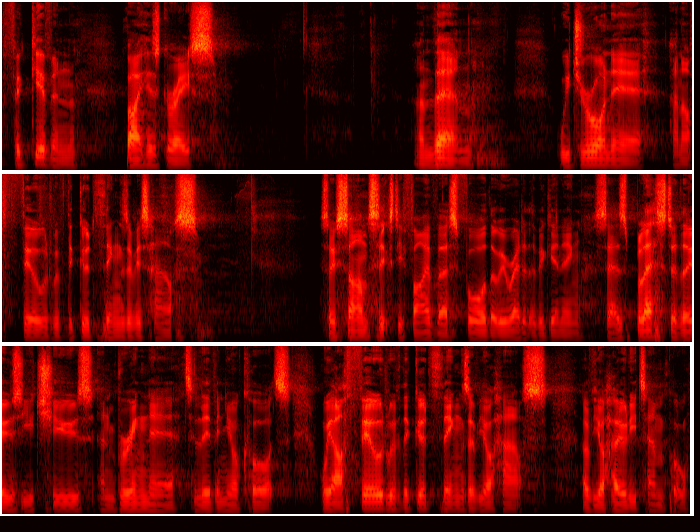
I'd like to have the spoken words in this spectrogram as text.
forgiven by his grace. And then we draw near and are filled with the good things of his house. So, Psalm 65, verse 4, that we read at the beginning, says, Blessed are those you choose and bring near to live in your courts. We are filled with the good things of your house, of your holy temple.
